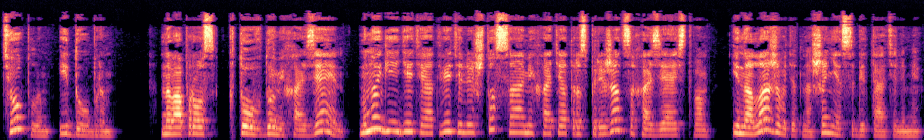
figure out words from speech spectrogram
теплым и добрым. На вопрос «Кто в доме хозяин?» многие дети ответили, что сами хотят распоряжаться хозяйством и налаживать отношения с обитателями.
